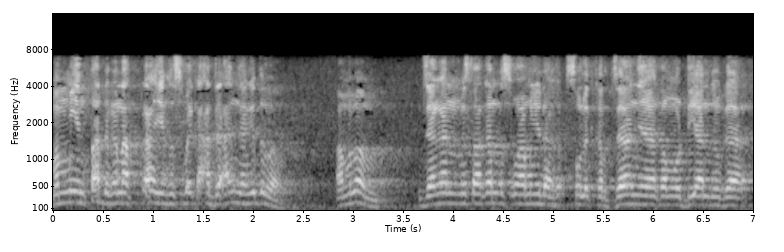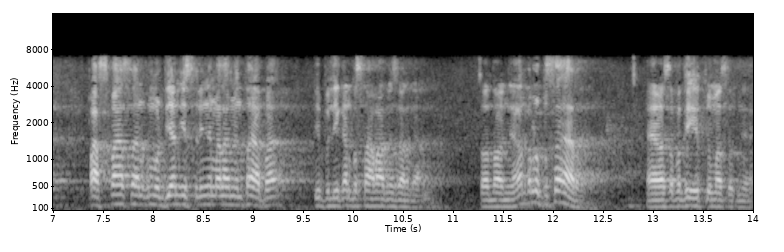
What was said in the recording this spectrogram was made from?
Meminta dengan nafkah yang sesuai keadaannya gitu loh. Paham Jangan misalkan suaminya sudah sulit kerjanya, kemudian juga pas-pasan, kemudian istrinya malah minta apa? Dibelikan pesawat misalkan. Contohnya kan terlalu besar. Eh, seperti itu maksudnya.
